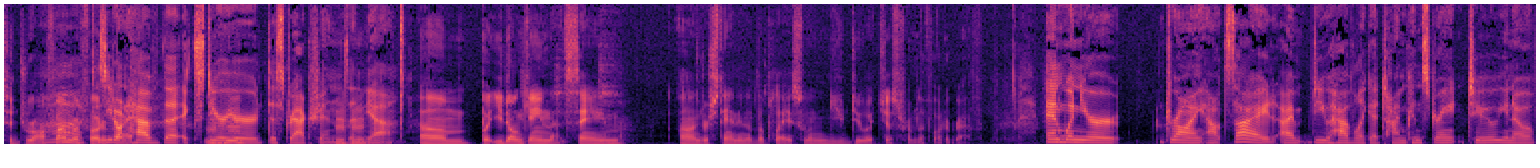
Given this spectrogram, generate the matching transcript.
to draw ah, from a photograph. Because you don't have the exterior mm-hmm. distractions, mm-hmm. and yeah. Um, but you don't gain that same understanding of the place when you do it just from the photograph. And when you're drawing outside, I, do you have like a time constraint too? You know,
